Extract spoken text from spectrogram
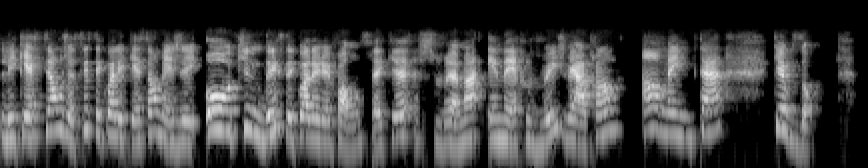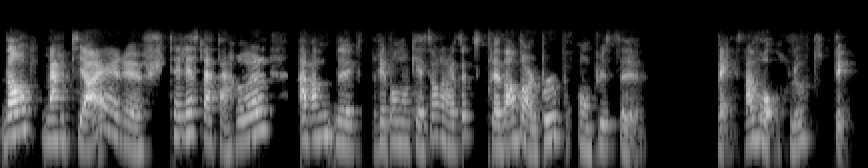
les questions, je sais c'est quoi les questions, mais j'ai aucune idée c'est quoi les réponses. Fait que je suis vraiment énervée. Je vais apprendre en même temps que vous autres. Donc, Marie-Pierre, euh, je te laisse la parole. Avant de répondre aux questions, j'aimerais ça que tu te présentes un peu pour qu'on puisse euh, ben, savoir là, qui t'es.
